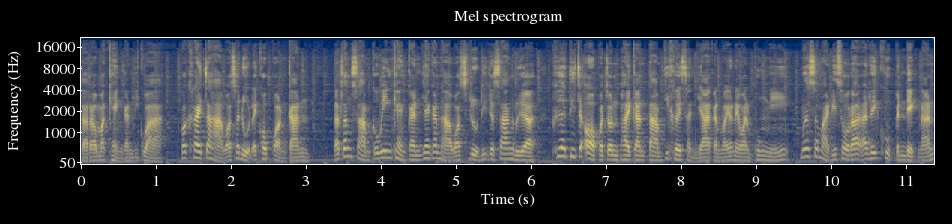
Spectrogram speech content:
แต่เรามาแข่งกันดีกว่า ว่าใครจะหาวัสดุได้ครบก่อนกัน และทั้ง 3 ก็วิ่งแข่งกันแย่งกันหาวัสดุที่จะสร้างเรือ เพื่อที่จะออกประจนภัยกันตามที่เคยสัญญากันไว้ในวันพรุ่งนี้ เมื่อสมัยที่โซราและริคูเป็นเด็กนั้น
